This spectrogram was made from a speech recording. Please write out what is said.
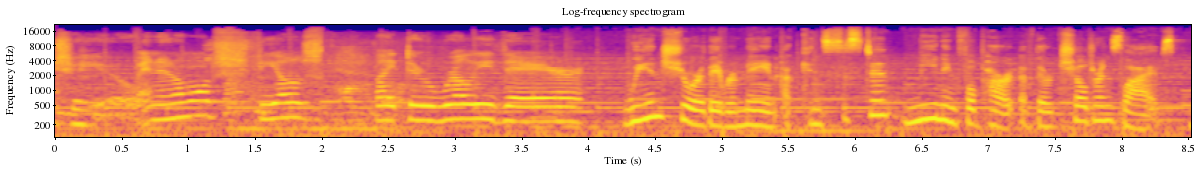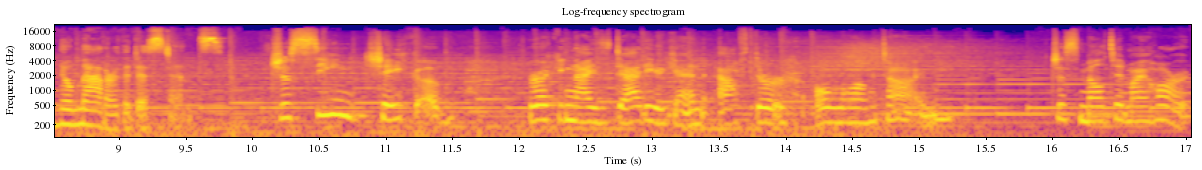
to you, and it almost feels like they're really there. We ensure they remain a consistent, meaningful part of their children's lives, no matter the distance. Just seeing Jacob recognize daddy again after a long time just melted my heart.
